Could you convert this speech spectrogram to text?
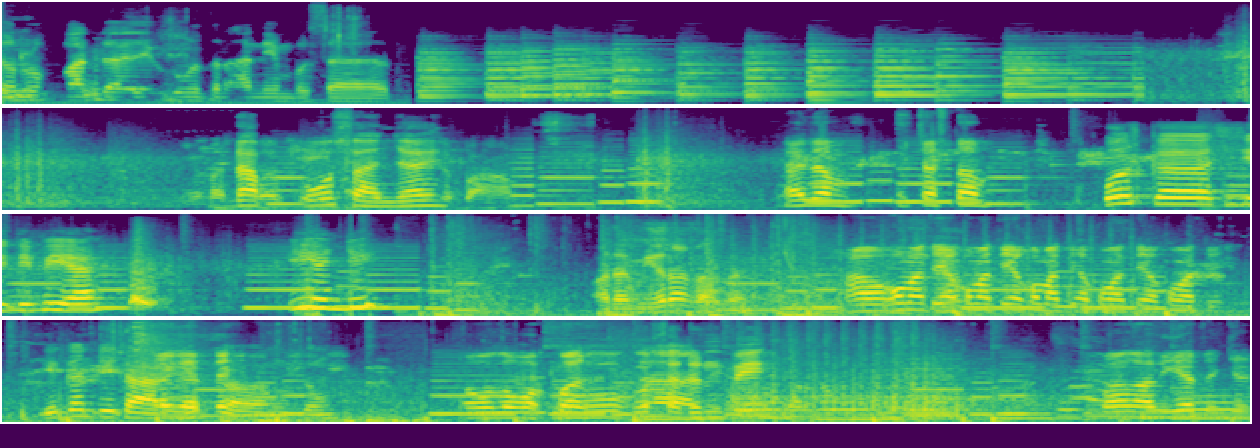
Terus pada yang gua nonton anim besar. Dap, pos anjay. Ayo dam, cas dam. Push ke CCTV ya. Iya anjing. Ada Mira enggak kan? Ah, Aku mati, aku mati, aku mati, aku mati, aku mati. Dia ganti target Ayo, langsung. Allah Akbar. Oh, gue sudden ping. Gua nggak lihat anjir.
